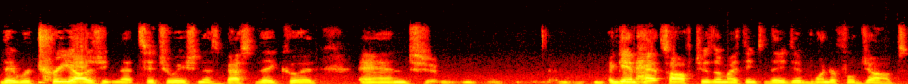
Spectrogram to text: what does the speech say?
They were triaging that situation as best they could. And mm, mm, mm, again, hats off to them. I think they did wonderful jobs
